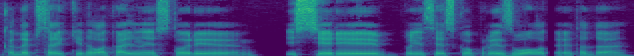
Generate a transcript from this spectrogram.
Когда писали какие-то локальные истории из серии полицейского произвола, это да.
